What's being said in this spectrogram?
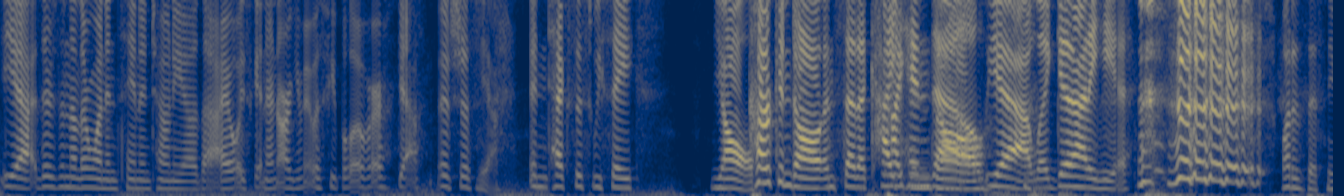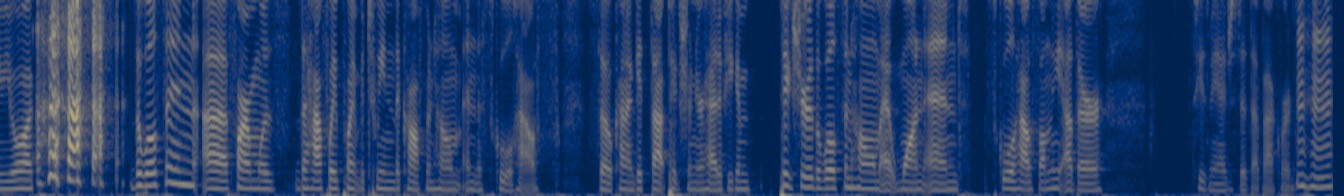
Yeah, there's another one in San Antonio that I always get in an argument with people over. Yeah, it's just Yeah. in Texas we say Y'all. Kirkendall instead of. Kuykendall. Yeah, like get out of here. What is this, New York? the Wilson uh, farm was the halfway point between the Kaufman home and the schoolhouse. So, kind of get that picture in your head. If you can picture the Wilson home at one end, schoolhouse on the other. Excuse me, I just did that backwards. Mm-hmm.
